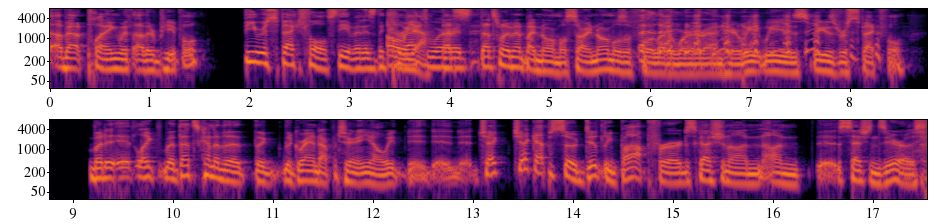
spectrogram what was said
about playing with other people. be respectful. Stephen is the correct word. Oh, That's that's what I meant by normal. Sorry, normal is a four letter word around here. We we use we use respectful. But it, it like but that's kind of the the the grand opportunity. You know, we it- it- check check episode Diddly Bop for our discussion on on uh, session zeros.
